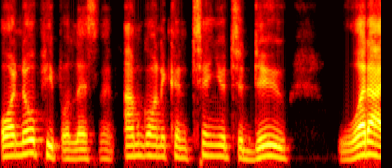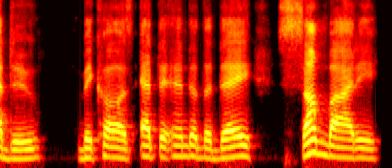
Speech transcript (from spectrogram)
or no people listening, I'm going to continue to do what I do because at the end of the day, somebody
